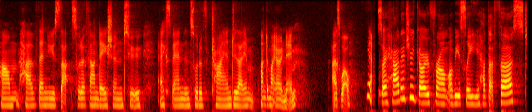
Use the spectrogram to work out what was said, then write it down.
um, have then used that sort of foundation to expand and sort of try and do that in, under my own name as well. Yeah. So, how did you go from obviously you had that first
